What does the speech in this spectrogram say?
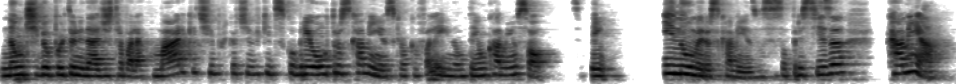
não tive oportunidade de trabalhar com marketing porque eu tive que descobrir outros caminhos, que é o que eu falei, não tem um caminho só. Você tem inúmeros caminhos, você só precisa caminhar.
